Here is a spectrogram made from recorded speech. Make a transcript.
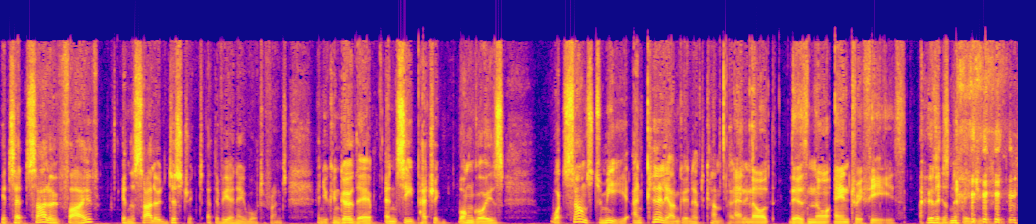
It's at Silo 5 in the Silo District at the V&A waterfront. And you can go there and see Patrick Bongoy's, what sounds to me, and clearly I'm going to have to come, Patrick. And no, there's no entry fees. There's no entry fees.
